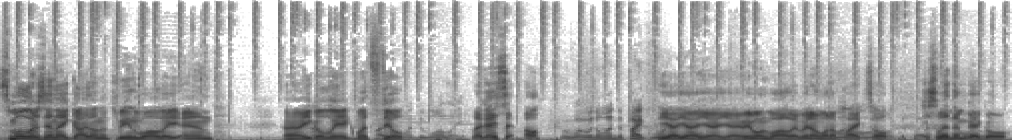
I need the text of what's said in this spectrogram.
Smaller than I got on the twin walleye and uh, eagle leg, but We still, want the walleye. like I said, oh, We we- don't want the pike. want yeah, the yeah, yeah, yeah. We want walleye. We don't want a We pike, want- so pike. just let them get go.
